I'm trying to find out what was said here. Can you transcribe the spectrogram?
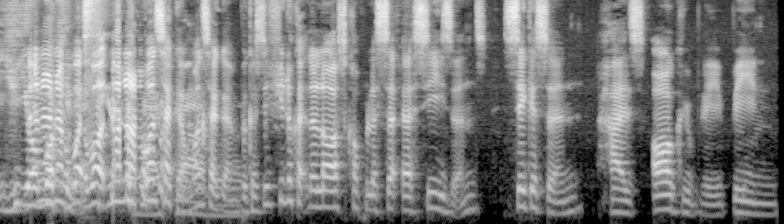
You- No, You're no, no, mocking wait, this. what, no, no, one Yeah, second, yeah, one second. Because if you look at the last couple of se- uh, seasons, Sigurdsson has arguably been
